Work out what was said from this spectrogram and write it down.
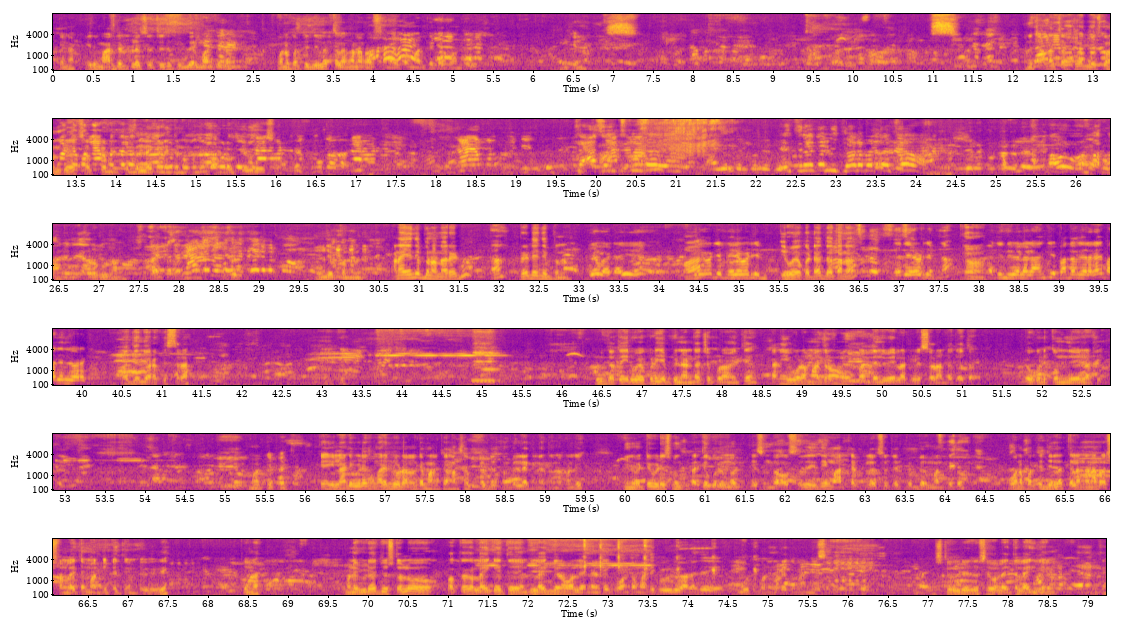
ఓకేనా? ఇది మార్కెట్ ప్లేస్ వచ్చేసి ఫిబ్రవరి మార్కెట్ వనపర్తి జిల్లా తెలంగాణ రాష్ట్రంలో అయితే మార్కెట్ అయితే ఉంటుంది. ఓకేనా? మన ఛానల్ సబ్స్క్రైబ్ చేసుకోండి సబ్స్క్రైబ్ చేసుకొని బెల్ ఐకాన్ అయితే నొక్కండి వీడియోస్. ఏం చెప్తున్నాను అన్న ఏం చెప్తున్నా అన్న? రేటు? రేట్ ఏం చెప్తున్నా? ఇరవై ఒకటా? జతనా? వేరే వాడు చెప్పిన? పద్దెనిమిది వేల కాంచి పంతొమ్మిది వేల కానీ పద్దెనిమిది వరకు. పద్దెనిమిది వరకు ఇస్తారా? జత ఇరవై ఒకటి చెప్పిండంట చెప్పడం అయితే. కానీ ఇవ్వడం మాత్రం పద్దెనిమిది వేలు అట్లా ఇస్తాడంట జత ఒకటి తొమ్మిది వేలు అట్లా. మార్కెట్ అయితే. ఓకే ఇలాంటి వీడియోస్ మరిన్ని చూడాలంటే మన ఛానల్ సబ్స్క్రైబ్ చేసుకుని బెల్ అయితే అనుకోండి నేను పెట్టే వీడియోస్ మీకు ప్రతి ఒక్కటి నోటిఫికేషన్ ద్వారా వస్తుంది. ఇది మార్కెట్ ప్లేస్ వచ్చేది ఫిబ్రవరి మార్కెట్ వనపర్తి జిల్లా తెలంగాణ రాష్ట్రంలో అయితే మార్కెట్ అయితే ఉంటుంది ఇది. ఓకేనా మన వీడియో చూసేటలో పక్కగా లైక్ అయితే ఏంటి లైక్ చేయడం వల్ల ఏంటంటే కొంతమందికి వీడియో అనేది యూట్యూబ్ అనేది రికమెండ్ చేస్తారు కాబట్టి ఫస్ట్ వీడియో చూసే వాళ్ళు అయితే లైక్ చేయండి. ఓకే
